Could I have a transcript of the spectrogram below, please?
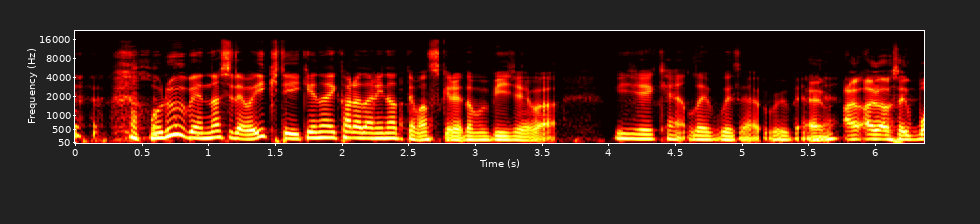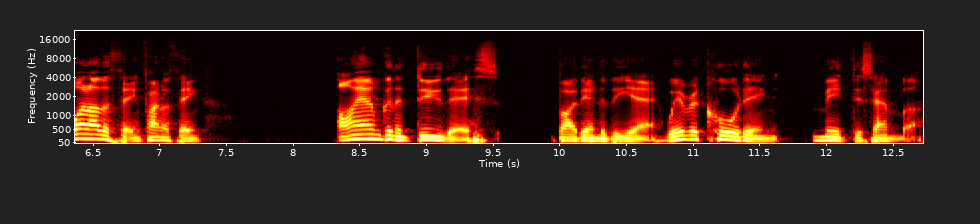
もうルーベンなしでは生きていけない体になってますけれども、BJ は。BJ can't live without ルーベン Um, ね。 I, I'll say one other thing, final thing. I am going to do this by the end of the year. We're recording mid December.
